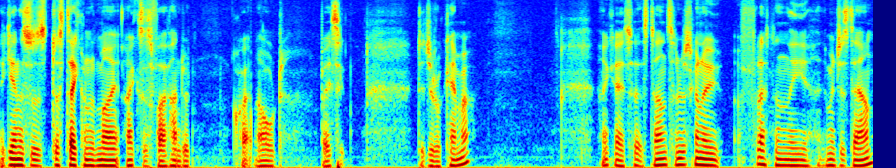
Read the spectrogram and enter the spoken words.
Again, this was just taken with my Ixus 500, quite an old basic digital camera. Okay, so that's done. So I'm just going to flatten the images down.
